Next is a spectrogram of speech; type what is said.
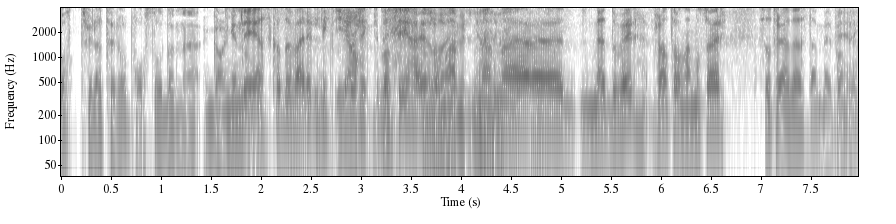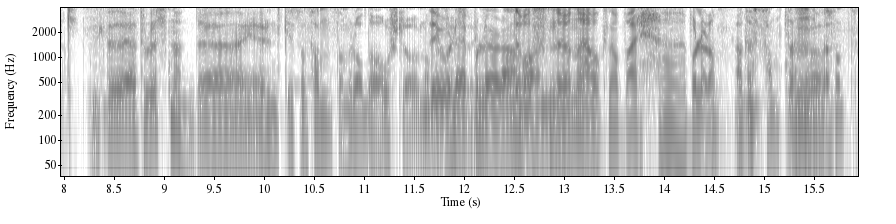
godt, vil jeg tørre å påstå denne gangen. Det skal du være litt forsiktig med å si her i Trondheim, men uh, nedover fra Trondheim og sør så tror jeg det stemmer på en prikk. Jeg tror det snødde rundt Kristiansandsområdet og Oslo. Det gjorde det på lørdag. Det var snø når jeg våkna opp her eh, på lørdag. Ja, det er sant, det. det er sant.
